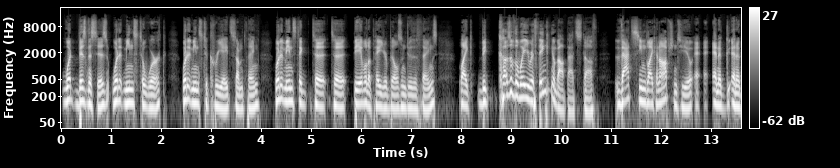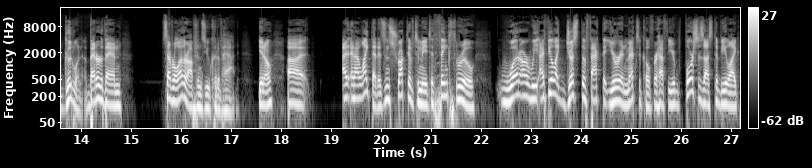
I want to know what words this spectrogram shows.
what business is, what it means to work, what it means to create something, what it means to to to be able to pay your bills and do the things. Like because of the way you were thinking about that stuff, that seemed like an option to you and a and a good one, better than several other options you could have had. You know, uh, and I like that. It's instructive to me to think through what are we. I feel like just the fact that you're in Mexico for half the year forces us to be like,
